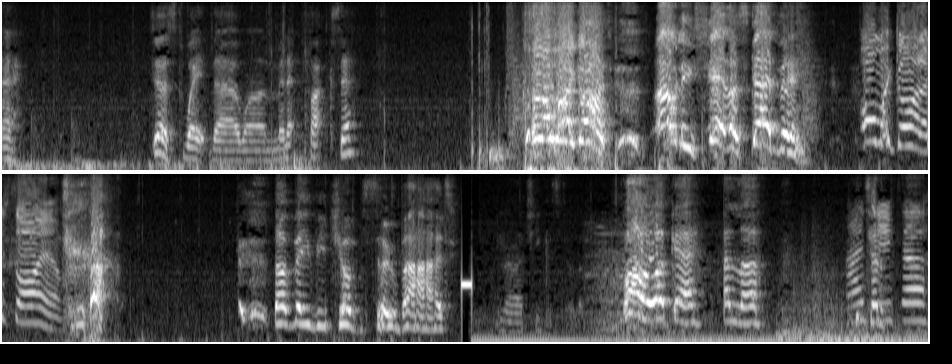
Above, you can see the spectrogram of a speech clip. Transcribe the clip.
Eh. Just wait there one minute, Foxy. Oh my god! Holy shit, that scared me! Oh my god, I saw him! that made me jump so bad. No, Chica's still there. Oh, okay. Hello. Hi, Tell- Chica.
